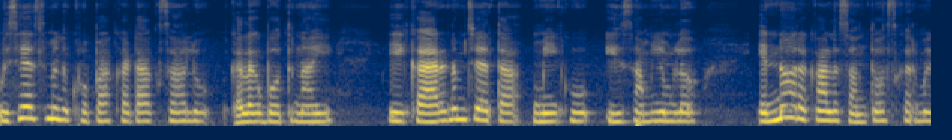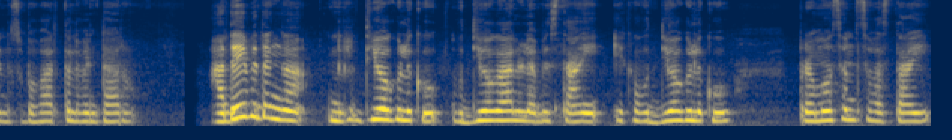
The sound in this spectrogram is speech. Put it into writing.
విశేషమైన కృపా కటాక్షాలు కలగబోతున్నాయి. ఈ కారణం చేత మీకు ఈ సమయంలో ఎన్నో రకాల సంతోషకరమైన శుభవార్తలు వింటారు. అదేవిధంగా నిరుద్యోగులకు ఉద్యోగాలు లభిస్తాయి. ఇక ఉద్యోగులకు ప్రమోషన్స్ వస్తాయి.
